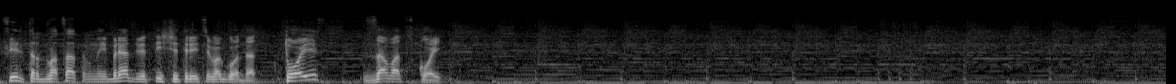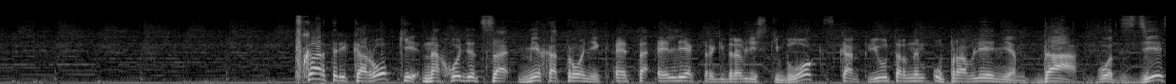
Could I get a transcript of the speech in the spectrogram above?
фильтр 20 ноября 2003 года, то есть заводской. В картере коробки находится мехатроник. Это электрогидравлический блок с компьютерным управлением. Да, вот здесь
